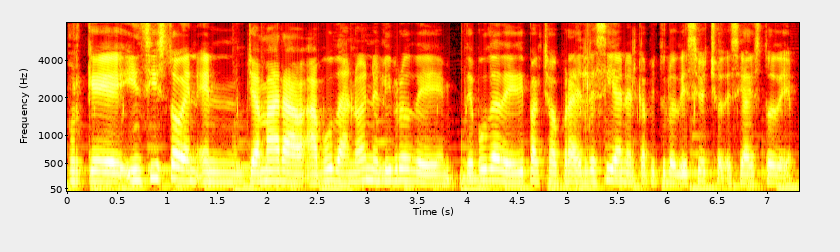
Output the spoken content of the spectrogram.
porque insisto en, en llamar a, a, Buda, ¿no? En el libro de, de, Buda de Deepak Chopra, él decía en el capítulo 18, decía esto de,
